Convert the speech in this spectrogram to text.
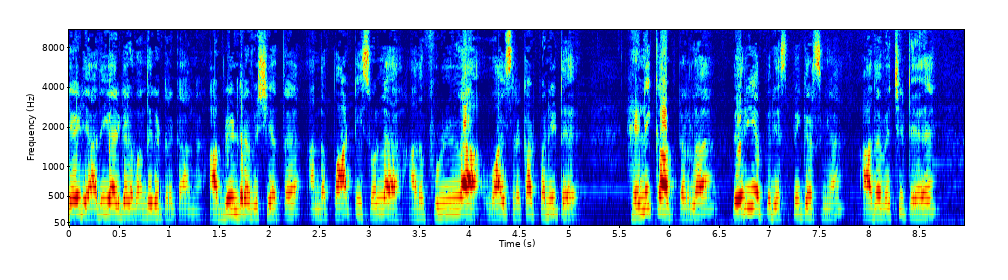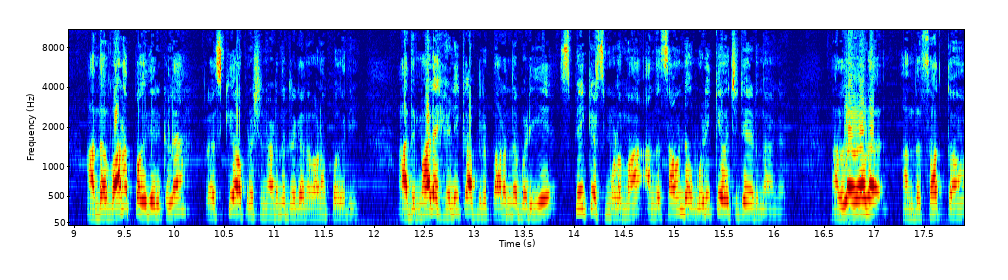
தேடி அதிகாரிகள் வந்துகிட்டு இருக்காங்க. அப்படின்ற விஷயத்த அந்த பாட்டி சொல்ல அதை ஃபுல்லாக வாய்ஸ் ரெக்கார்ட் பண்ணிவிட்டு ஹெலிகாப்டரில் பெரிய பெரிய ஸ்பீக்கர்ஸுங்க அதை வச்சுட்டு அந்த வனப்பகுதி இருக்குல்ல ரெஸ்கியூ ஆப்ரேஷன் நடந்துட்டு இருக்க அந்த வனப்பகுதி அது மேலே ஹெலிகாப்டர் பறந்தபடியே ஸ்பீக்கர்ஸ் மூலமாக அந்த சவுண்டை ஒழிக்க வச்சுட்டே இருந்தாங்க. நல்ல வேளை அந்த சத்தம்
